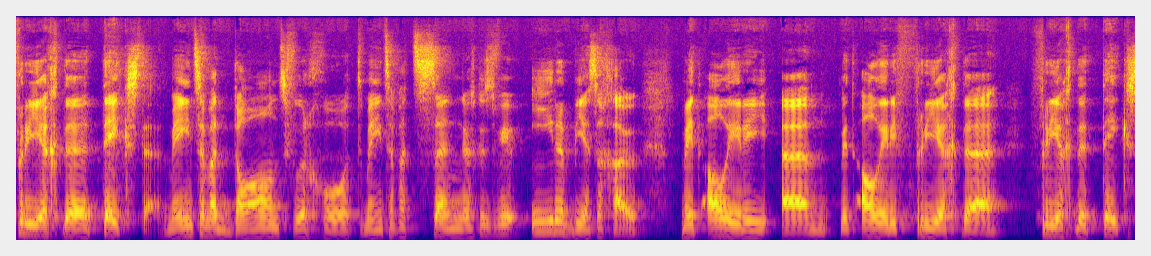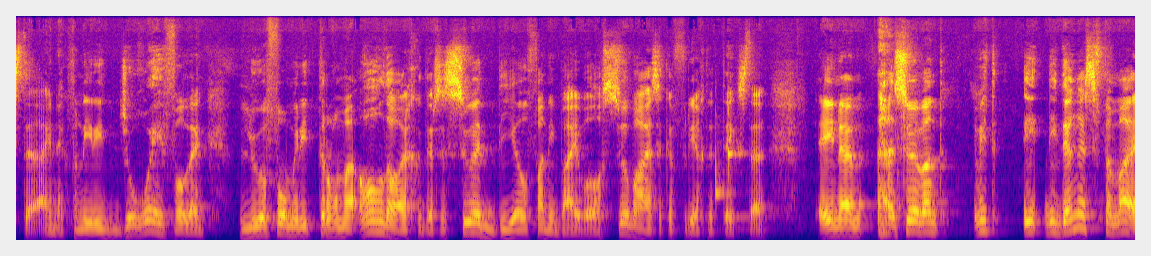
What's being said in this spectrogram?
vreugde tekste. Mense wat dans voor God, mense wat sing. Ek is vir ure besig hou met al hierdie ehm um, met al hierdie vreugde vreugde tekste eintlik van hierdie joyful ding loof hom met die tromme, al daai goeders is so deel van die Bybel. Daar's so baie sulke vreugde tekste. En ehm um, so want weet die, die ding is vir my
